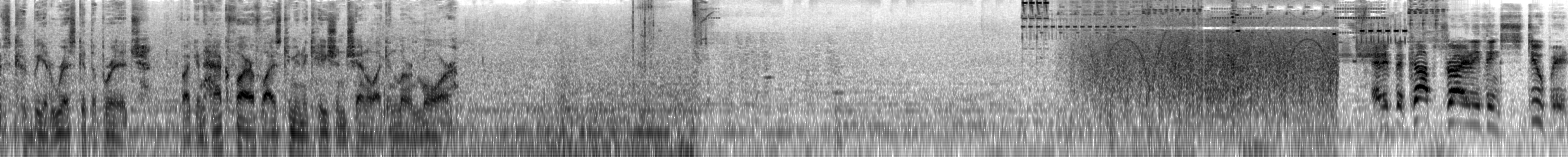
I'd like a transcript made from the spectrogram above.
Lives could be at risk at the bridge. If I can hack Firefly's communication channel, I can learn more. And if the cops try anything stupid,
